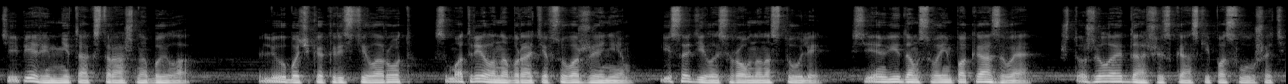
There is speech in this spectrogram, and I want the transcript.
Теперь им не так страшно было. Любочка крестила рот, смотрела на братьев с уважением и садилась ровно на стуле, всем видом своим показывая, что желает дальше сказки послушать.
